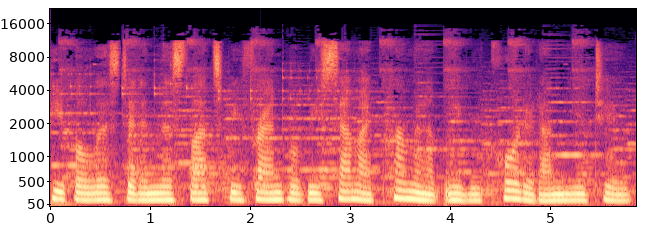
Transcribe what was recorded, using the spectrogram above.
people listed in this Let's Be Friend will be semi-permanently recorded on YouTube.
